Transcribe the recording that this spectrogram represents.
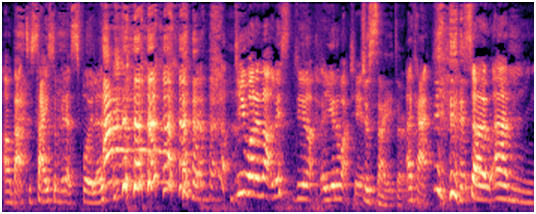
I'm about to say something that's spoilers. do you want to not listen? Do you not? Are you gonna watch it? Just say it. Don't Okay. so, um,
